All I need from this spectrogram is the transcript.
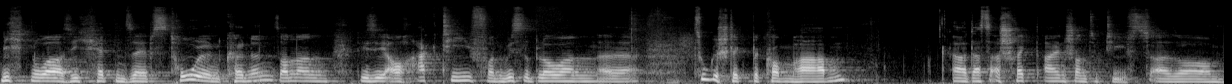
nicht nur sich hätten selbst holen können, sondern die sie auch aktiv von Whistleblowern äh, zugesteckt bekommen haben, äh, das erschreckt einen schon zutiefst. Also,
